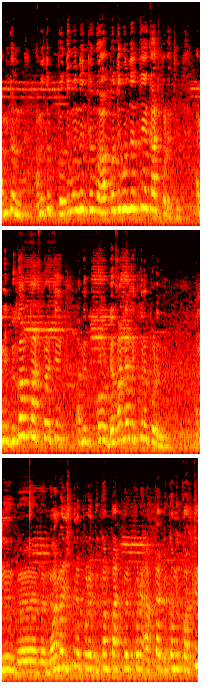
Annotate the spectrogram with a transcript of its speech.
আমি তো আমি তো প্রতিবন্ধীর থেকে অপ্রতিবন্ধীর থেকে কাজ করেছি। আমি বিকম পাস করেছি, আমি কোনো ডেফান্ডার স্কুলে পড়িনি। আমি নর্মাল স্কুলে পড়ে বিকম পাস করে পড়ে আফটার বিকমে কস্টিং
